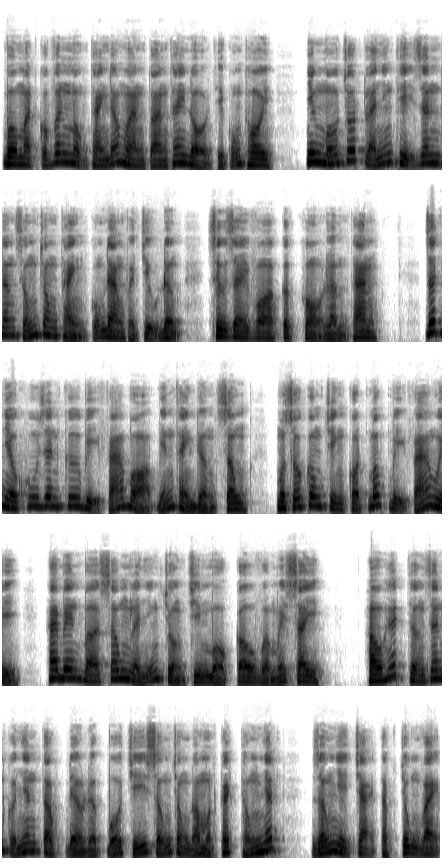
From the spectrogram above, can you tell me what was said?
Bộ mặt của Vân Mộng Thành đã hoàn toàn thay đổi thì cũng thôi, nhưng mấu chốt là những thị dân đang sống trong thành cũng đang phải chịu đựng sự dày vò cực khổ lầm than. Rất nhiều khu dân cư bị phá bỏ biến thành đường sông, một số công trình cột mốc bị phá hủy, hai bên bờ sông là những chuồng chim bồ câu vừa mới xây. Hầu hết thường dân của nhân tộc đều được bố trí sống trong đó một cách thống nhất, giống như trại tập trung vậy.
